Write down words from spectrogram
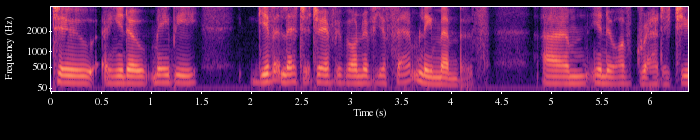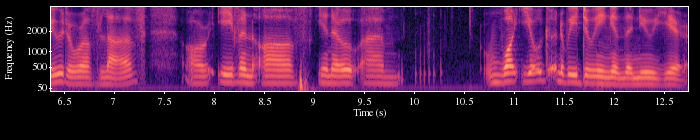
to, you know, maybe give a letter to every one of your family members um, you know, of gratitude or of love, or even of, you know, um, what you're going to be doing in the new year.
